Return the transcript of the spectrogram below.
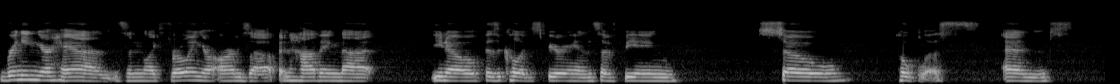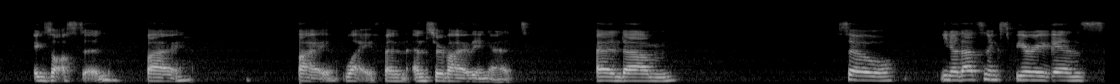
wringing your hands and like throwing your arms up and having that, you know, physical experience of being so hopeless and exhausted by by life and, and surviving it. And um, so, you know, that's an experience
